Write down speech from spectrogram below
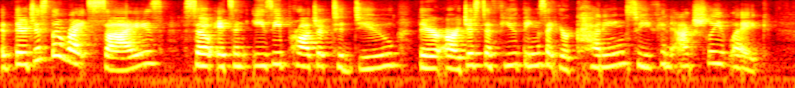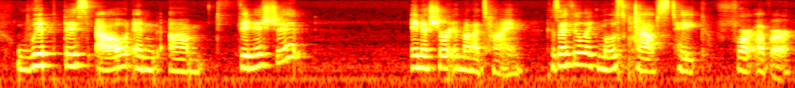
they're just the right size. So it's an easy project to do. There are just a few things that you're cutting. So you can actually like whip this out and um, finish it in a short amount of time. Because I feel like most crafts take forever.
